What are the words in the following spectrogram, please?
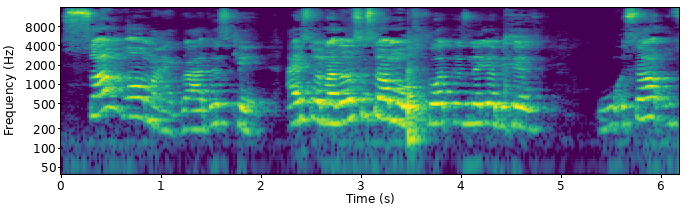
some oh my god, this kid. I swear my little sister almost fought this nigga because some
